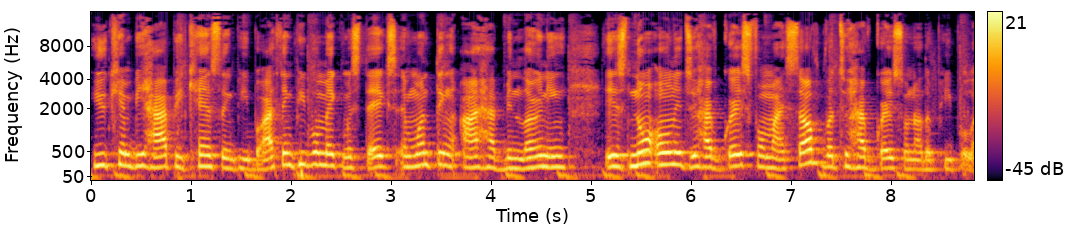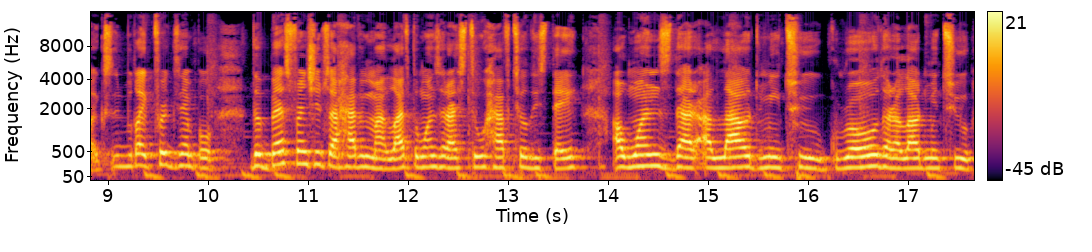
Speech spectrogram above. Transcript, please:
you can be happy canceling people. I think people make mistakes, and one thing I have been learning is not only to have grace for myself, but to have grace on other people. Like, like for example, the best friendships I have in my life, the ones that I still have till this day, are ones that allowed me to grow, that allowed me to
